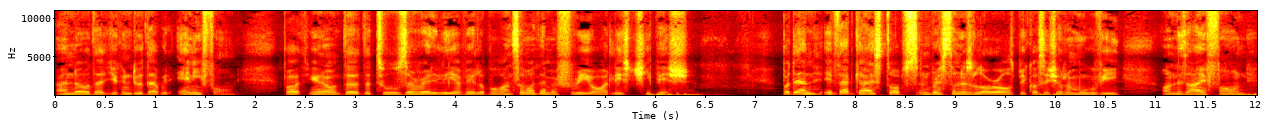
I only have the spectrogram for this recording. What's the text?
I know that you can do that with any phone, but you know, the, the tools are readily available and some of them are free or at least cheapish. But then if that guy stops and rests on his laurels because he shot a movie on his iPhone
